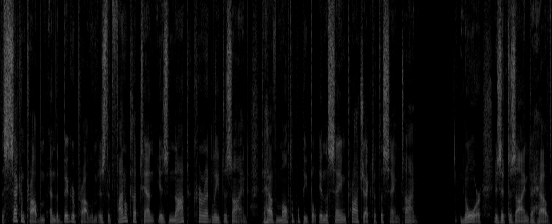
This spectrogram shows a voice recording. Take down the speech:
The second problem, and the bigger problem, is that Final Cut 10 is not currently designed to have multiple people in the same project at the same time. Nor is it designed to have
